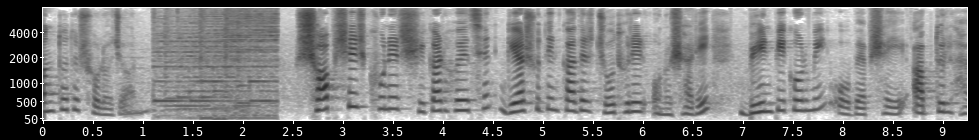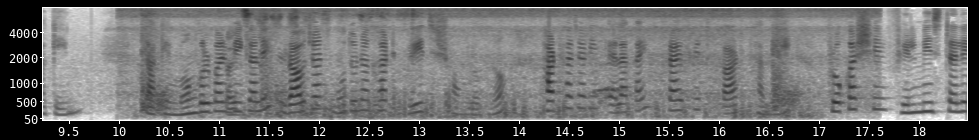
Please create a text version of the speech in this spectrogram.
অন্তত ষোলো জন। সবশেষ খুনের শিকার হয়েছেন গিয়াসুদ্দিন কাদের চৌধুরীর অনুসারী, বিএনপি কর্মী ও ব্যবসায়ী আব্দুল হাকিম। তাকে মঙ্গলবার বিকালে রাউজান মদুনাঘাট ব্রিজ সংলগ্ন হাটহাজারি এলাকায় প্রাইভেট কার থামিয়ে প্রকাশ্যে ফিল্মি স্টাইলে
